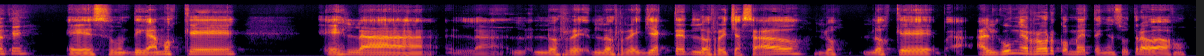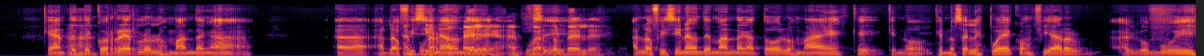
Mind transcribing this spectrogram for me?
ok. Es un, digamos que es la, los, los rejected, los rechazados, los, los que algún error cometen en su trabajo, que antes de correrlo los mandan a, a, la oficina a donde... a empujar papeles. a la oficina donde mandan a todos los maes que, no, que no se les puede confiar algo muy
